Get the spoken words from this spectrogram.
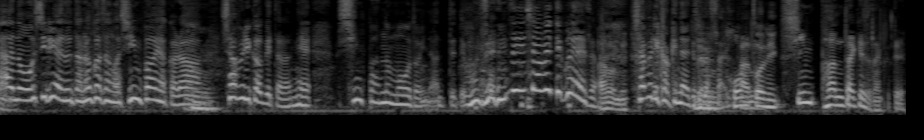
ね、あの、お知り合いの田中さんが審判やから、喋りかけたらね、審判のモードになってて、もう全然喋ってくれないですよ。あのね喋りかけないでください。本当に審判だけじゃなくて、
